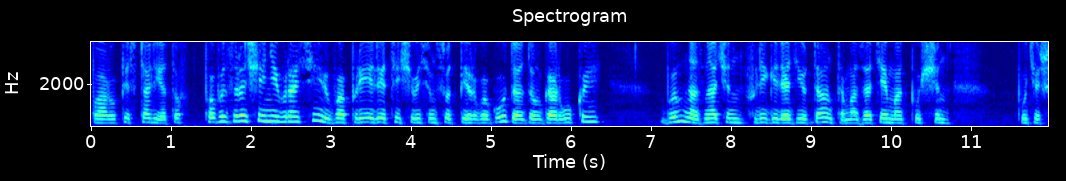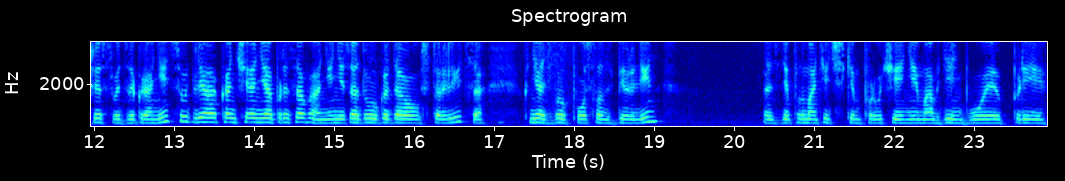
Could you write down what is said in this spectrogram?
пару пистолетов – по возвращении в Россию в апреле 1801 года Долгорукой был назначен флигель-адъютантом, а затем отпущен путешествовать за границу для окончания образования. Незадолго до Аустерлица князь был послан в Берлин с дипломатическим поручением, а в день боя при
